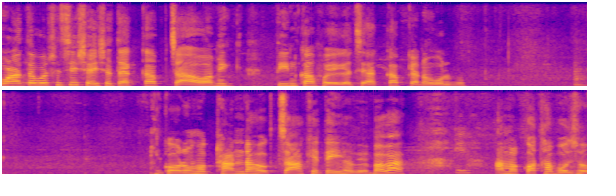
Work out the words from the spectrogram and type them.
পড়াতে বসেছি সেই সাথে এক কাপ চাও আমি তিন কাপ হয়ে গেছে এক কাপ কেন বলব? গরম হোক ঠান্ডা হোক চা খেতেই হবে। বাবা আমার কথা বোঝো।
